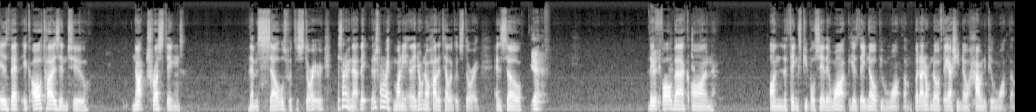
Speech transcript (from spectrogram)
is that it all ties into not trusting themselves with the story. It's not even that. They, they just want to make money and they don't know how to tell a good story, and so Yeah, they fall back on on the things people say they want because they know people want them but i don't know if they actually know how many people want them.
